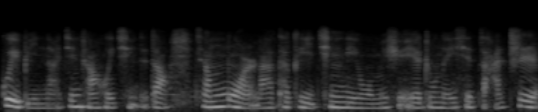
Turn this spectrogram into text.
贵宾呢，经常会请得到，像木耳呢，它可以清理我们血液中的一些杂质；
